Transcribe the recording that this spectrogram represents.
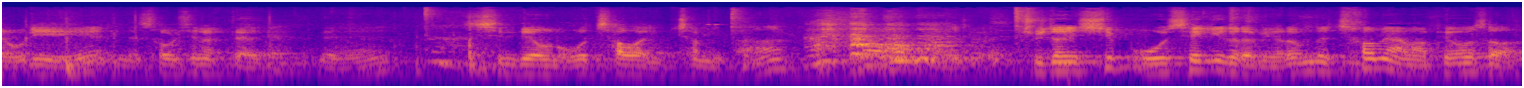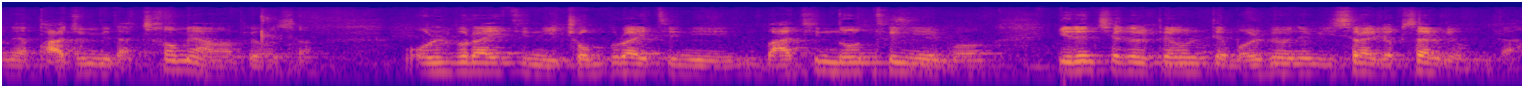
우리 네, 서울신학대학 네, 신대원 5차와 6차입니다. 네, 주전 15세기 그러면 여러분들 처음에 아마 배워서 네, 봐줍니다. 처음에 아마 배워서 올브라이트니, 존 브라이트니, 마틴 노트니 뭐 이런 책을 배울 때 뭘 배우냐면 이스라엘 역사를 배웁니다.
